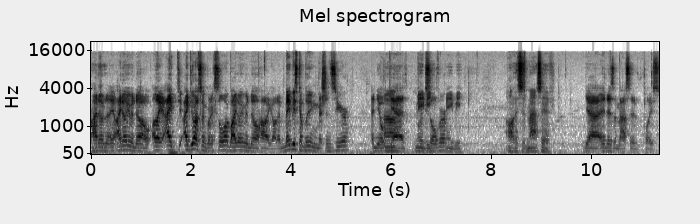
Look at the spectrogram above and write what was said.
I don't know. I don't even know. Like I, do- I do have some Quicksilver, but I don't even know how I got it. Maybe it's completing missions here, and you'll Uh, get maybe, Quicksilver. maybe. Oh, this is massive. Yeah, it is a massive place.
